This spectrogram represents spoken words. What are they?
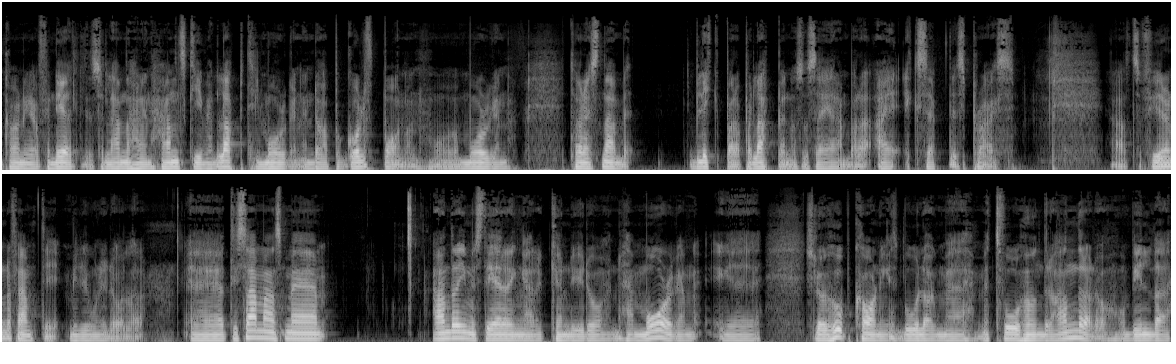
Carnegie har funderat lite så lämnar han en handskriven lapp till Morgan en dag på golfbanan. Och Morgan tar en snabb blick bara på lappen och så säger han bara I accept this price. Alltså 450 miljoner dollar. Eh, tillsammans med Andra investeringar kunde ju då den här Morgan eh, slå ihop Carnegies bolag med, med 200 andra då och bilda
